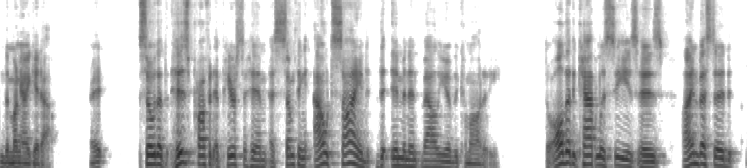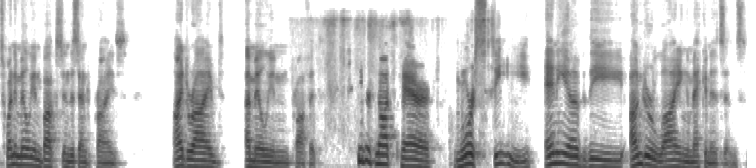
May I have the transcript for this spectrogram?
the money I get out, right? So that his profit appears to him as something outside the immanent value of the commodity. So all that the capitalist sees is I invested 20 million bucks in this enterprise. I derived a million profit. He does not care nor see any of the underlying mechanisms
